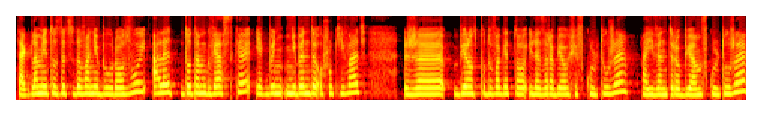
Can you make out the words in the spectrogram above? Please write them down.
Tak, dla mnie to zdecydowanie był rozwój, ale dodam gwiazdkę, jakby nie będę oszukiwać, że biorąc pod uwagę to, ile zarabiało się w kulturze, a eventy robiłam w kulturze,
